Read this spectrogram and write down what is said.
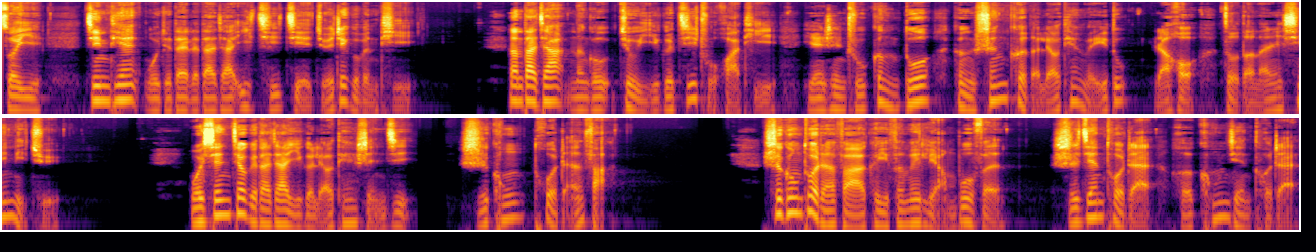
所以今天我就带着大家一起解决这个问题，让大家能够就一个基础话题延伸出更多更深刻的聊天维度，然后走到男人心里去。我先教给大家一个聊天神技——时空拓展法。时空拓展法可以分为两部分：时间拓展和空间拓展。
